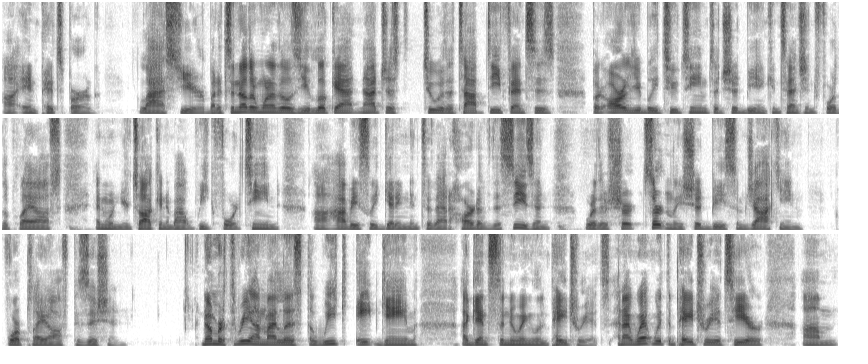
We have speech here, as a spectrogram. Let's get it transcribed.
uh, in pittsburgh last year. But it's another one of those you look at, not just two of the top defenses, but arguably two teams that should be in contention for the playoffs. And when you're talking about week 14, uh, obviously getting into that heart of the season where there sh- certainly should be some jockeying for playoff position. Number three on my list, the week eight game against the New England Patriots. And I went with the Patriots here. Um,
